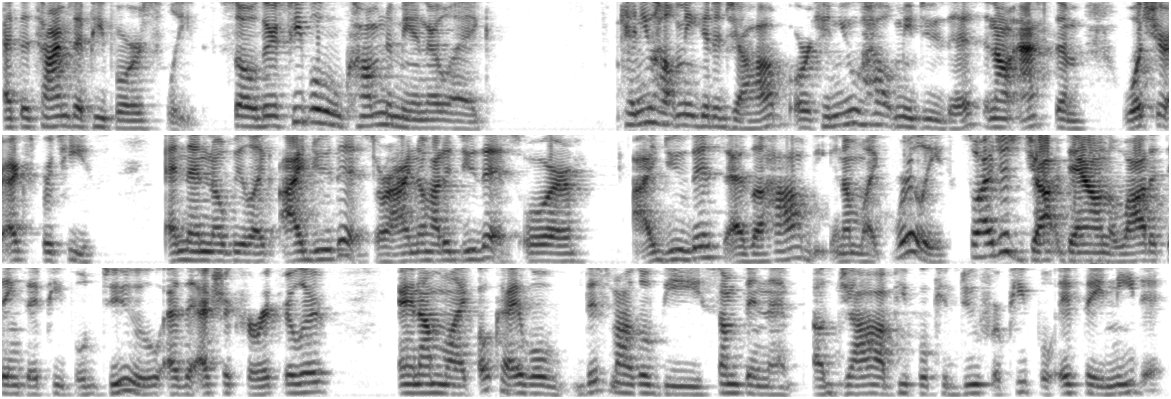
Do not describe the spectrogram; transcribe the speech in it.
at the times that people are asleep. So there's people who come to me and they're like, can you help me get a job or can you help me do this? And I'll ask them, what's your expertise? And then they'll be like, I do this, or I know how to do this, or I do this as a hobby. And I'm like, really? So I just jot down a lot of things that people do as an extracurricular And I'm like, okay, well, this might as well be something that a job people can do for people if they need it.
